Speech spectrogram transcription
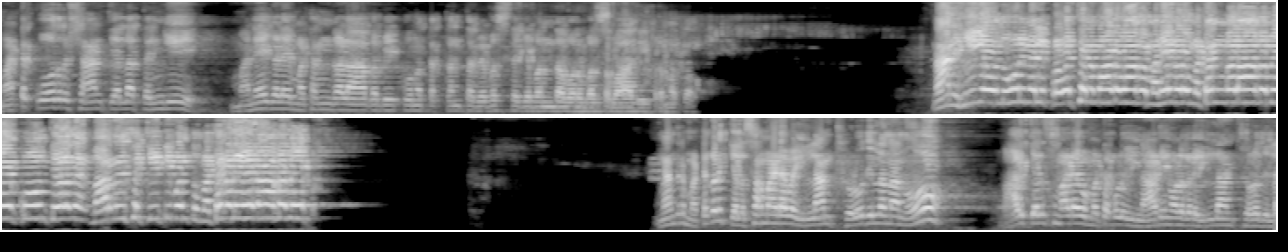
ಮಠಕ್ಕೆ ಹೋದ್ರೆ ಶಾಂತಿ ಎಲ್ಲ ತಂಗಿ, ಮನೆಗಳೇ ಮಠಂಗಳಾಗಬೇಕು ಅನ್ನತಕ್ಕಂಥ ವ್ಯವಸ್ಥೆಗೆ ಬಂದವರು ಬಸವಾದಿ ಪ್ರಮುಖ ನಾನು ಹೀಗೆ ಒಂದು ಊರಿನಲ್ಲಿ ಪ್ರವಚನ ಮಾಡುವಾಗ ಮನೆಗಳು ಮಠಂಗಳಾಗಬೇಕು ಅಂತ ಹೇಳಿದೆ. ಮಾರ್ಗದರ್ಶ ಚೀಟಿ ಬಂತು, ಮಠಗಳು ಏನಾಗಬೇಕು? ಅಂದ್ರೆ ಮಠಗಳು ಕೆಲಸ ಮಾಡ್ಯಾವ ಇಲ್ಲ ಅಂತ ಹೇಳೋದಿಲ್ಲ ನಾನು. ಭಾಳ ಕೆಲಸ ಮಾಡ್ಯಾವ ಮಠಗಳು ಈ ನಾಡಿನೊಳಗಡೆ ಇಲ್ಲ ಅಂತ ಹೇಳೋದಿಲ್ಲ.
